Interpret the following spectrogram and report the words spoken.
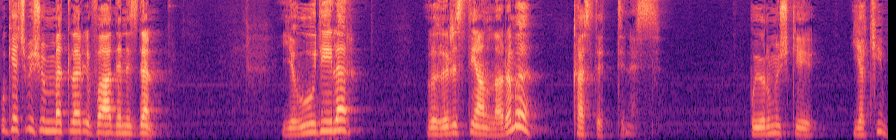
Bu geçmiş ümmetler ifadenizden, Yahudiler ve Hristiyanları mı kastettiniz? Buyurmuş ki, ya kim?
